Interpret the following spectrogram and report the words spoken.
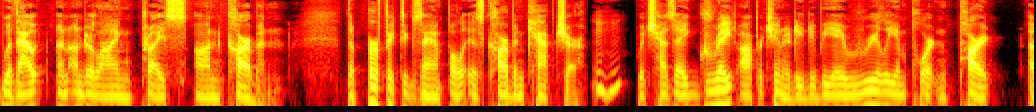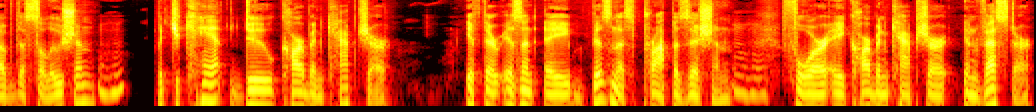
without an underlying price on carbon. The perfect example is carbon capture, mm-hmm. which has a great opportunity to be a really important part of the solution. Mm-hmm. But you can't do carbon capture if there isn't a business proposition mm-hmm. for a carbon capture investor.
